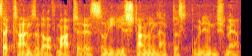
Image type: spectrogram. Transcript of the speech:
Client sogar auf dem aktuellen und habt das Problem nicht mehr.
